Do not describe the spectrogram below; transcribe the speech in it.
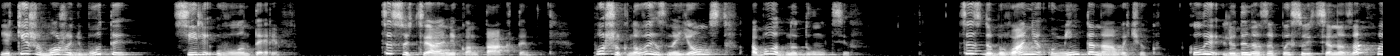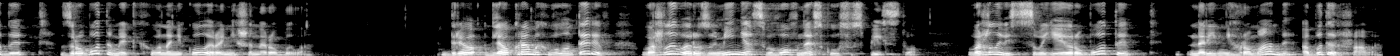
Які ж можуть бути цілі у волонтерів? Це соціальні контакти, пошук нових знайомств або однодумців. Це здобування умінь та навичок, коли людина записується на заходи з роботами, яких вона ніколи раніше не робила. Для, для окремих волонтерів важливе розуміння свого внеску у суспільство, важливість своєї роботи на рівні громади або держави.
